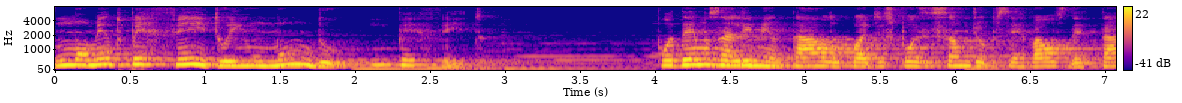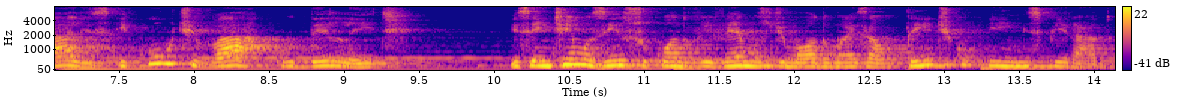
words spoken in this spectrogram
um momento perfeito em um mundo imperfeito. Podemos alimentá-lo com a disposição de observar os detalhes e cultivar o deleite. E sentimos isso quando vivemos de modo mais autêntico e inspirado.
